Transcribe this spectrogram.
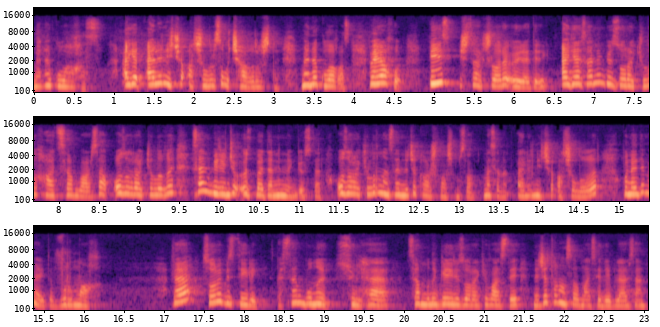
mənə qulaq as. Əgər əlin içi açılırsa o çağırışdır. Mənə qulaq as. Və yaxud biz iştirakçılara öyrədirik. Əgər sənin bir zorakılıq hadisən varsa, o zorakılığı sən birinci öz bədəninlə göstər. O zorakılıqla sən necə qarşılaşmısan? Məsələn, əlin içi açılır. Bu nə deməkdir? Vurmaq. Və sonra biz deyirik, bəs sən bunu sülhə, sən bunu qeyri-zoraki vasitəyə necə transformasiya edə bilərsən?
